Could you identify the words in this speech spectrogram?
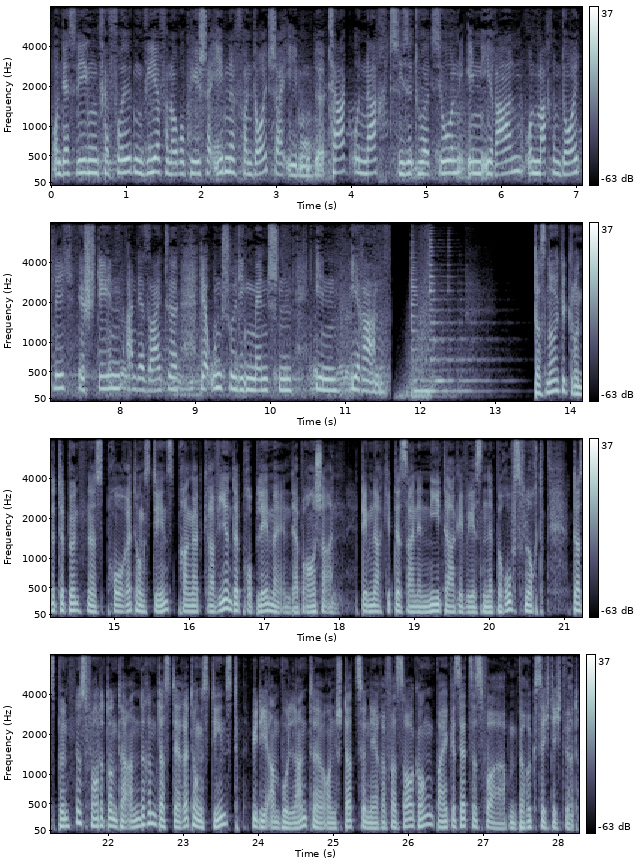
und deswegen verfolgen wir von europäischer Ebene, von deutscher Ebene Tag und Nacht die Situation in Iran und machen deutlich, wir stehen an der Seite der unschuldigen Menschen in Iran. Das neu gegründete Bündnis Pro Rettungsdienst prangert gravierende Probleme in der Branche an. Demnach gibt es eine nie dagewesene Berufsflucht. Das Bündnis fordert unter anderem, dass der Rettungsdienst wie die ambulante und stationäre Versorgung bei Gesetzesvorhaben berücksichtigt wird.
